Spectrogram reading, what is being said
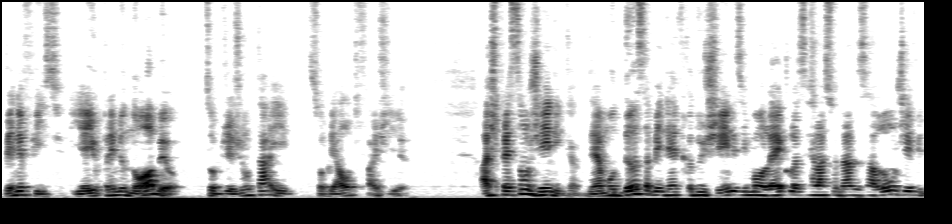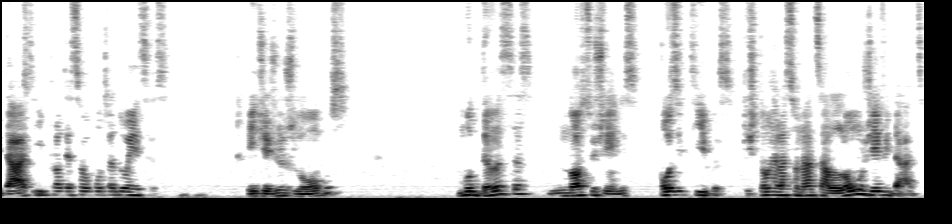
Benefício. E aí o prêmio Nobel sobre jejum tá aí, sobre autofagia. A expressão gênica, né, a mudança benéfica dos genes e moléculas relacionadas à longevidade e proteção contra doenças. Em jejuns longos, mudanças nos nossos genes positivas, que estão relacionadas à longevidade.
